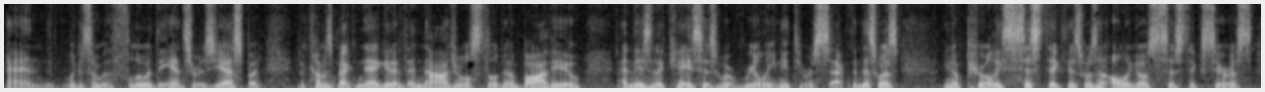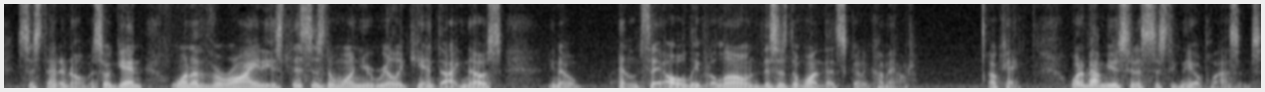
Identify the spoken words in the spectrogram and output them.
and look at some of the fluid? The answer is yes. But if it comes back negative, that nodule is still going to bother you. And these are the cases where really you need to resect. And this was, you know, purely cystic. This was an oligocystic serous cystadenoma. So again, one of the varieties. This is the one you really can't diagnose. You know, and say, oh, leave it alone. This is the one that's going to come out. Okay. What about mucinous cystic neoplasms?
